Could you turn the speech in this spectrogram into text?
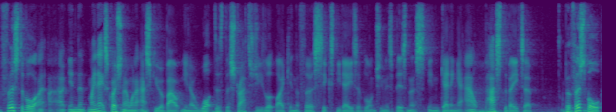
first of all I, I, in the, my next question i want to ask you about you know what does the strategy look like in the first 60 days of launching this business in getting it out past the beta but first of all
